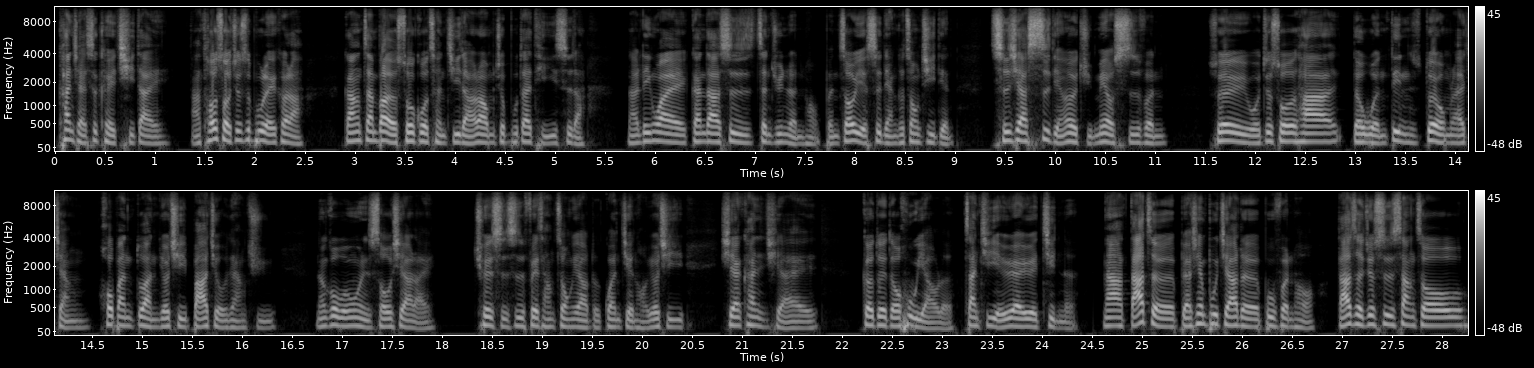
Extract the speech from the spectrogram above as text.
看起来是可以期待啊。投手就是布雷克啦，刚刚战报有说过成绩了，那我们就不再提一次了。那另外甘大是郑军人吼，本周也是两个重击点。吃下四点二局没有失分，所以我就说他的稳定对我们来讲，后半段尤其八九两局能够稳稳收下来，确实是非常重要的关键哦。尤其现在看起来各队都互咬了，战绩也越来越近了。那打者表现不佳的部分哦，打者就是上周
